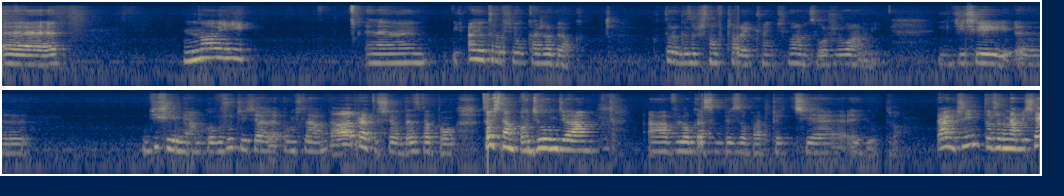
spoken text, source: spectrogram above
E, no i e, a jutro się ukaże blog, którego zresztą wczoraj kręciłam, złożyłam i, dzisiaj dzisiaj miałam go wrzucić, ale pomyślałam, dobra, to się odezwę, bo coś tam podziumdziam, a vloga sobie zobaczycie jutro. Tak, Jean? To żegnamy się?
